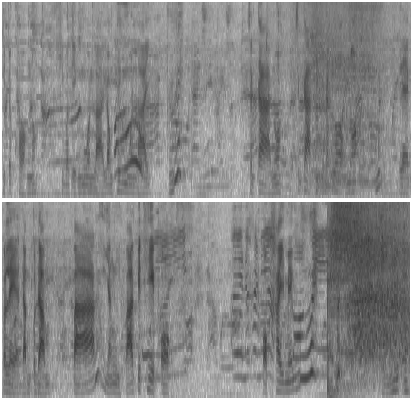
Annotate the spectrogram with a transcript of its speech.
ทังงับคิดเจ้าของเนาะคิดว่าตัวเองมวนหลายร้องเพลงมวนหลายเฮ้ยสังกาเนาะสังกาคิดเป็นนักร้องเนาะเฮ้ยแหลก็แหลดำก็ดำปานอหย่างนี้ปานเป็ดเทพออกอะไรนะคะเนี่ยออกไข่แมงร้อุ้ยเพลงอย่างนี้เนาะ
